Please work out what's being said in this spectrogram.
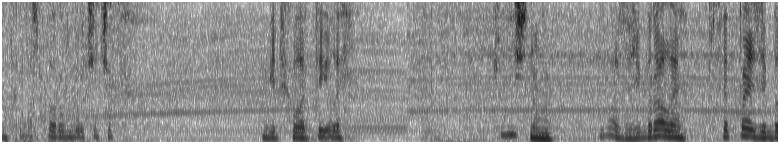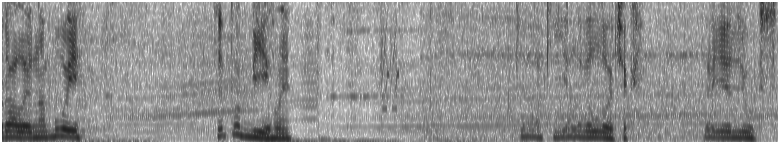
якраз пару бочечок відхватили. Отлично. Клас, зібрали ХП, зібрали набої. Це побігли. Так, є левелочок. То є люкс.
